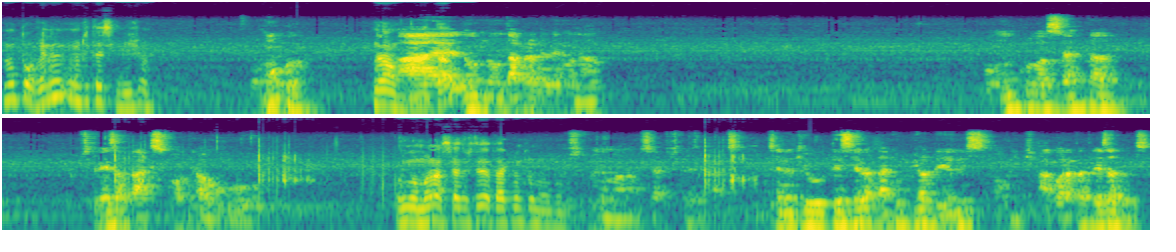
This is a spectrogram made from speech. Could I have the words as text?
Não tô vendo onde tá esse bicho. O? Não, Ah, ele tá- é, não, não dá pra ver mesmo não. O homúnculo acerta os três ataques contra o. o inumano acerta os três ataques contra o homúnculo. Os não acerta os três ataques. Sendo que o terceiro ataque, o pior deles, é um 20. Agora tá 3x2.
